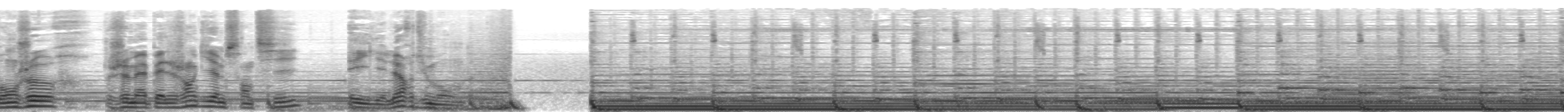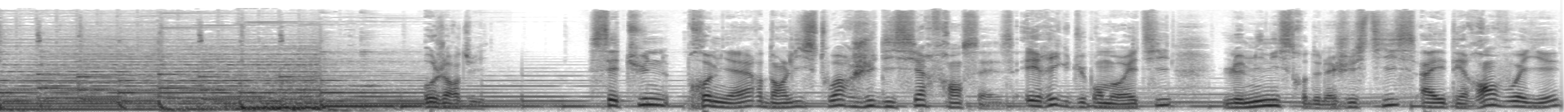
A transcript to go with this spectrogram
Bonjour, je m'appelle Jean-Guillaume Santi et il est l'heure du monde. Aujourd'hui, c'est une première dans l'histoire judiciaire française. Éric Dupont-Moretti, le ministre de la Justice, a été renvoyé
